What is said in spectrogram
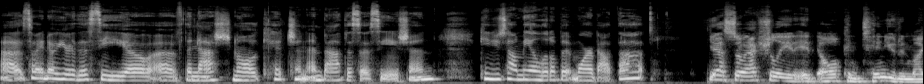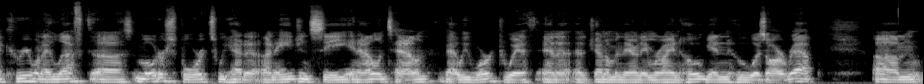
Uh, so I know you're the CEO of the National Kitchen and Bath Association. Can you tell me a little bit more about that? Yeah, so actually, it, it all continued in my career. When I left uh, motorsports, we had a, an agency in Allentown that we worked with, and a, a, gentleman there named Ryan Hogan, who was our rep. Um,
